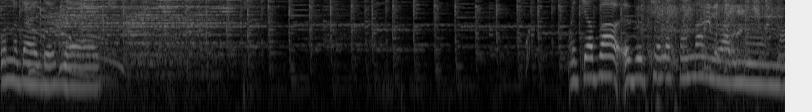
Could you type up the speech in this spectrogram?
Bunu da öldürecek. Acaba öbür telefondan mı var mı?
